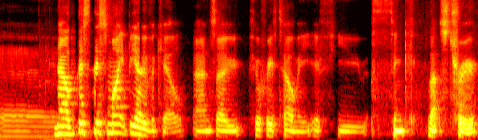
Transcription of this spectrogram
Uh, Now, this this might be overkill, and so feel free to tell me if you think that's true.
